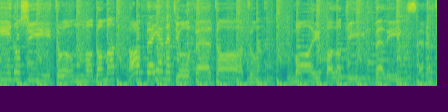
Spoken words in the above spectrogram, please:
Kicsinosítom magamat A fejemet jól feltartom. Majd valaki belém szeret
